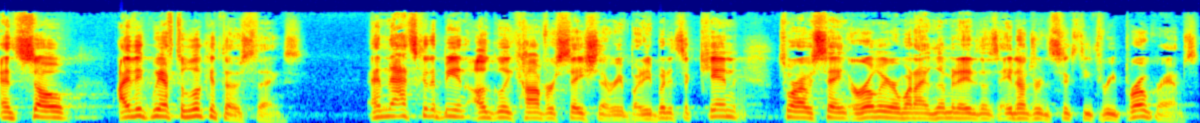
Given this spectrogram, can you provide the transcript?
And so I think we have to look at those things. And that's going to be an ugly conversation, everybody, but it's akin to what I was saying earlier when I eliminated those 863 programs.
